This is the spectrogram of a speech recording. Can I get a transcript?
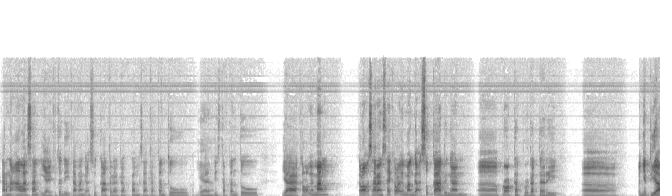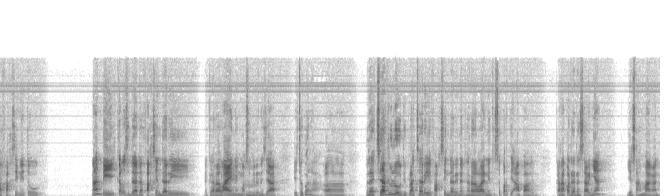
karena alasan ya itu tadi karena nggak suka terhadap bangsa tertentu atau Ya. etnis tertentu. Ya kalau memang kalau saran saya kalau memang nggak suka dengan eh, produk-produk dari eh, penyedia vaksin itu nanti kalau sudah ada vaksin dari negara lain yang masuk ke Indonesia ya cobalah eh, belajar dulu dipelajari vaksin dari negara lain itu seperti apa gitu. karena pada dasarnya ya sama kan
